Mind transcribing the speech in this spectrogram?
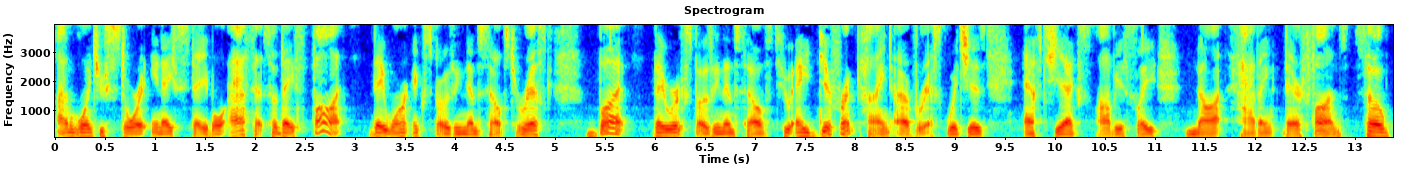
I'm going to store it in a stable asset. So they thought they weren't exposing themselves to risk, but they were exposing themselves to a different kind of risk, which is FTX obviously not having their funds. So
